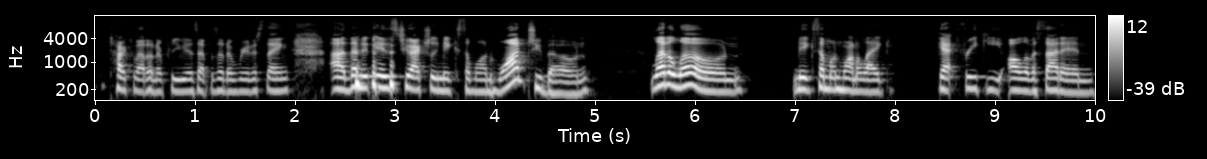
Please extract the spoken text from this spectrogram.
talked about on a previous episode of Weirdest Thing, uh, than it is to actually make someone want to bone, let alone make someone want to like get freaky all of a sudden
